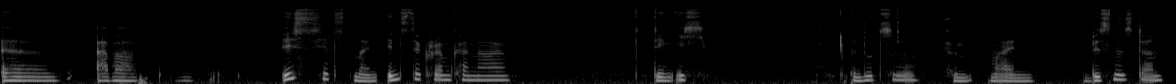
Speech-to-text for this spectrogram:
Äh, aber ist jetzt mein Instagram-Kanal, den ich benutze für mein Business dann,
